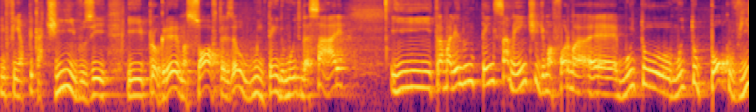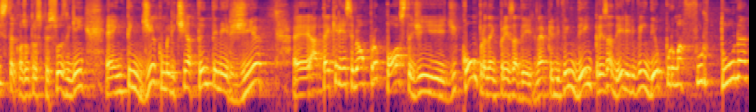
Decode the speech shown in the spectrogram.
enfim, aplicativos e, e programas, softwares. Eu não entendo muito dessa área e trabalhando intensamente de uma forma é, muito muito pouco vista com as outras pessoas ninguém é, entendia como ele tinha tanta energia é, até que ele recebeu uma proposta de, de compra da empresa dele né? Para ele vender a empresa dele ele vendeu por uma fortuna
